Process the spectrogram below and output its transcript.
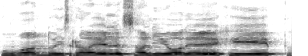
Cuando Israel salió de Egipto,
